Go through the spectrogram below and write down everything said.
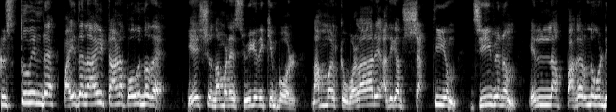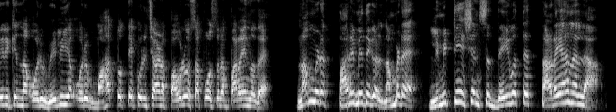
ക്രിസ്തുവിന്റെ പൈതലായിട്ടാണ് പോകുന്നത്. യേശു നമ്മളെ സ്വീകരിക്കുമ്പോൾ നമ്മൾക്ക് വളരെ അധികം ശക്തിയും ജീവനും എല്ലാം പകർന്നുകൊണ്ടിരിക്കുന്ന ഒരു വലിയ ഒരു മഹത്വത്തെക്കുറിച്ചാണ് പൗലോ അപ്പോസ്തലൻ പറയുന്നത്. നമ്മുടെ പരിമിതികൾ നമ്മുടെ ലിമിറ്റേഷൻസ് ദൈവത്തെ തടയാനല്ല.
